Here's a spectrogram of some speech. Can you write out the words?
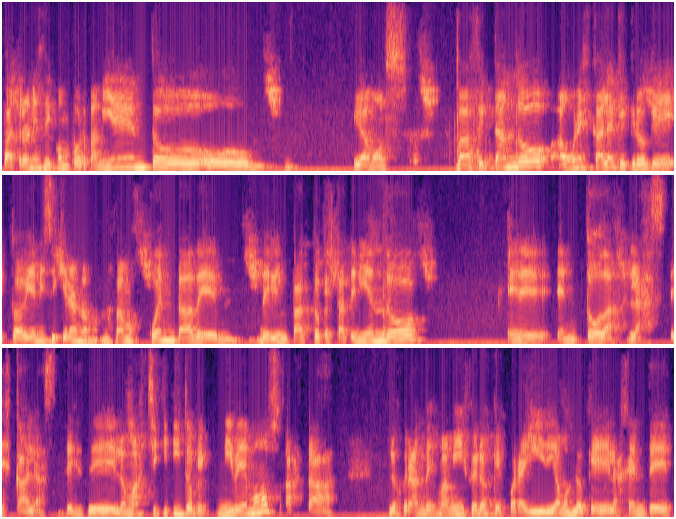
patrones de comportamiento o digamos, va afectando a una escala que creo que todavía ni siquiera nos, damos cuenta de, del impacto que está teniendo eh, en todas las escalas, desde lo más chiquitito que ni vemos hasta los grandes mamíferos, que es por ahí, digamos, lo que la gente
